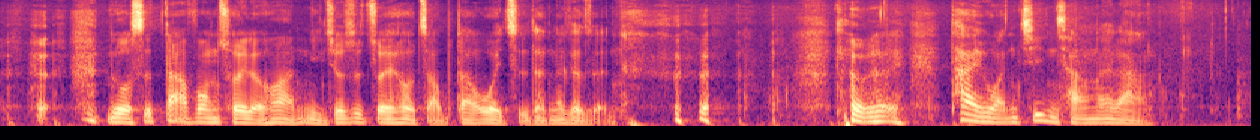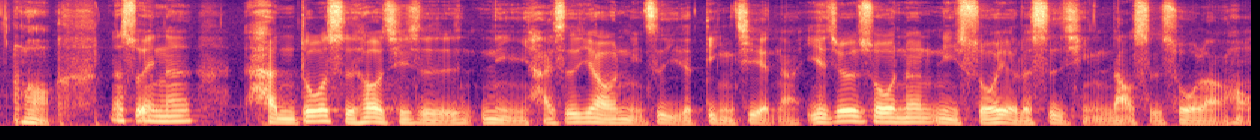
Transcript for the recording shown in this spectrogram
如果是大风吹的话，你就是最后找不到位置的那个人，对不对？太晚进场了啦。哦，那所以呢？很多时候，其实你还是要你自己的定见呐。也就是说呢，你所有的事情，老实说了哈，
